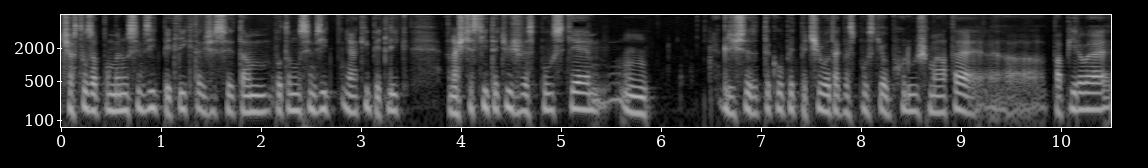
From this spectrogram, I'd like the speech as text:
často zapomenu si vzít pitlík, takže si tam potom musím vzít nějaký pitlík. A naštěstí teď už ve spoustě mm, když si jdete koupit pečivo, tak ve spoustě obchodů už máte papírové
